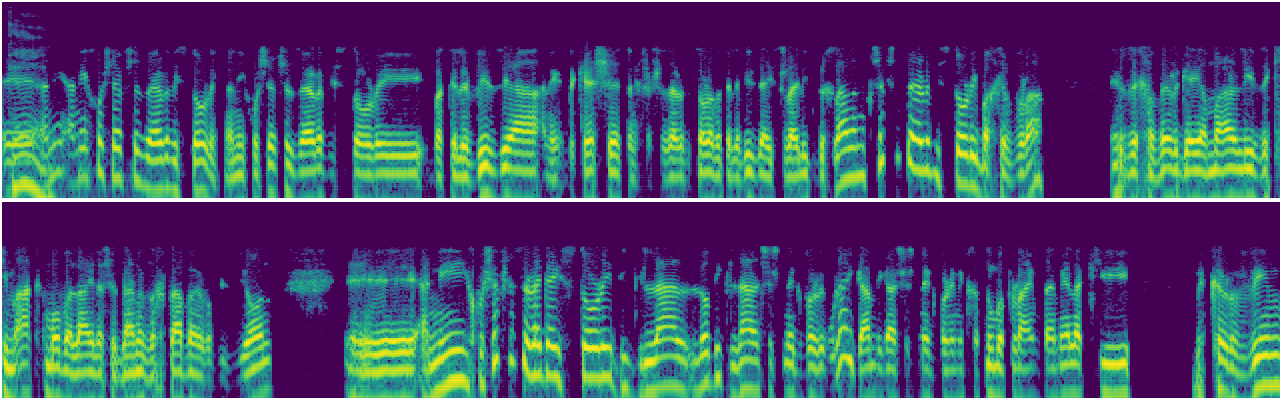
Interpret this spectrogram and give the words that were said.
אה, כן. אני, אני חושב שזה ערב היסטורי, אני חושב שזה ערב היסטורי בטלוויזיה, אני בקשת, אני חושב שזה ערב היסטורי בטלוויזיה הישראלית בכלל, אני חושב שזה ערב היסטורי בחברה. איזה חבר גיי אמר לי, זה כמעט כמו בלילה שדנה זכתה באירוויזיון. Uh, אני חושב שזה רגע היסטורי בגלל, לא בגלל ששני גברים, אולי גם בגלל ששני גברים התחתנו בפריים טיים, אלא כי מקרבים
